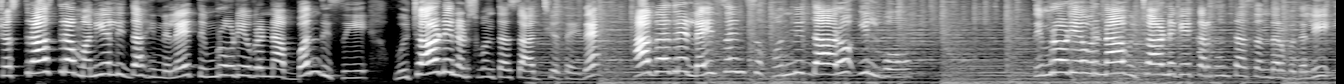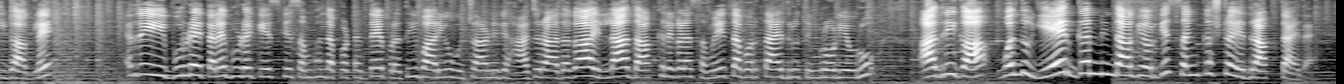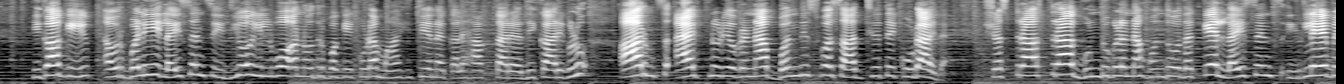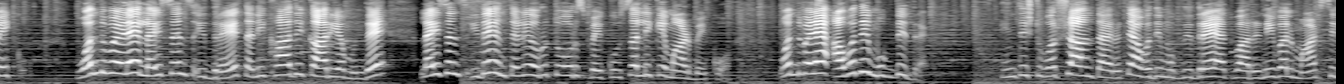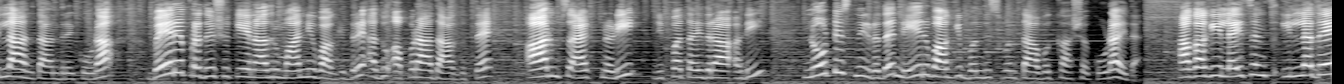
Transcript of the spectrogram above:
ಶಸ್ತ್ರಾಸ್ತ್ರ ಮನೆಯಲ್ಲಿದ್ದ ಹಿನ್ನೆಲೆ ತಿಮ್ರೋಡಿಯವರನ್ನ ಬಂಧಿಸಿ ವಿಚಾರಣೆ ನಡೆಸುವಂತ ಸಾಧ್ಯತೆ ಇದೆ. ಹಾಗಾದ್ರೆ ಲೈಸೆನ್ಸ್ ಹೊಂದಿದ್ದಾರೋ ಇಲ್ವೋ? ತಿಮ್ರೋಡಿಯವರನ್ನ ವಿಚಾರಣೆಗೆ ಕರೆದಂತ ಸಂದರ್ಭದಲ್ಲಿ ಈಗಾಗಲೇ ಅಂದ್ರೆ ಈ ಬುರುಡೆ ತಲೆಬುರುಡೆ ಕೇಸ್ಗೆ ಸಂಬಂಧಪಟ್ಟಂತೆ ಪ್ರತಿ ಬಾರಿಯೂ ವಿಚಾರಣೆಗೆ ಹಾಜರಾದಾಗ ಎಲ್ಲ ದಾಖಲೆಗಳ ಸಮೇತ ಬರ್ತಾ ಇದ್ರು ತಿಮ್ರೋಡಿಯವರು. ಆದ್ರೀಗ ಒಂದು ಏರ್ ಗನ್ನಿಂದಾಗಿ ಅವ್ರಿಗೆ ಸಂಕಷ್ಟ ಎದುರಾಗ್ತಾ ಇದೆ. ಹೀಗಾಗಿ ಅವ್ರ ಬಳಿ ಲೈಸೆನ್ಸ್ ಇದೆಯೋ ಇಲ್ವೋ ಅನ್ನೋದ್ರ ಬಗ್ಗೆ ಕೂಡ ಮಾಹಿತಿಯನ್ನು ಕಲೆ ಹಾಕ್ತಾರೆ ಅಧಿಕಾರಿಗಳು. ಆರ್ಮ್ಸ್ ಆಕ್ಟ್ ನೋಡಿ ಅವರನ್ನ ಬಂಧಿಸುವ ಸಾಧ್ಯತೆ ಕೂಡ ಇದೆ. ಶಸ್ತ್ರಾಸ್ತ್ರ ಗುಂಡುಗಳನ್ನು ಹೊಂದೋದಕ್ಕೆ ಲೈಸೆನ್ಸ್ ಇರಲೇಬೇಕು. ಒಂದು ವೇಳೆ ಲೈಸೆನ್ಸ್ ಇದ್ರೆ ತನಿಖಾಧಿಕಾರಿಯ ಮುಂದೆ ಲೈಸೆನ್ಸ್ ಇದೆ ಅಂತೇಳಿ ಅವರು ತೋರಿಸ್ಬೇಕು, ಸಲ್ಲಿಕೆ ಮಾಡಬೇಕು. ಒಂದು ವೇಳೆ ಅವಧಿ ಮುಗ್ದಿದ್ರೆ, ಇಂತಿಷ್ಟು ವರ್ಷ ಅಂತ ಇರುತ್ತೆ, ಅವಧಿ ಮುಗ್ದಿದ್ರೆ ಅಥವಾ ರಿನಿವಲ್ ಮಾಡಿಸಿಲ್ಲ ಅಂತ ಅಂದರೆ ಕೂಡ ಬೇರೆ ಪ್ರದೇಶಕ್ಕೆ ಏನಾದರೂ ಮಾನ್ಯವಾಗಿದ್ದರೆ ಅದು ಅಪರಾಧ ಆಗುತ್ತೆ. ಆರ್ಮ್ಸ್ ಆ್ಯಕ್ಟ್ನಡಿ ಇಪ್ಪತ್ತೈದರ ಅಡಿ ನೋಟಿಸ್ ನೀಡದೆ ನೇರವಾಗಿ ಬಂಧಿಸುವಂಥ ಅವಕಾಶ ಕೂಡ ಇದೆ. ಹಾಗಾಗಿ ಲೈಸೆನ್ಸ್ ಇಲ್ಲದೆ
